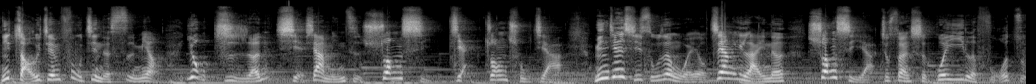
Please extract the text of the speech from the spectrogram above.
你找一间附近的寺庙，用纸人写下名字“双喜”，假装出家。民间习俗认为哦，这样一来呢，双喜呀就算是皈依了佛祖，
